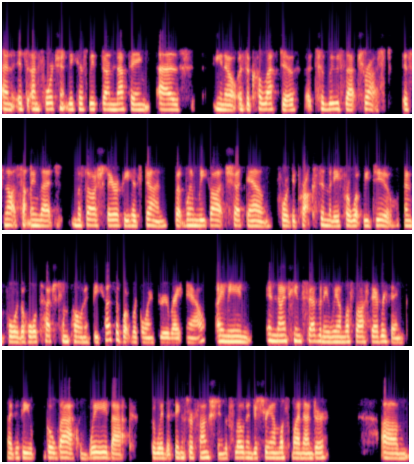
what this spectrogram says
And it's unfortunate because we've done nothing as, you know, as a collective to lose that trust. It's not something that massage therapy has done. But when we got shut down for the proximity for what we do and for the whole touch component because of what we're going through right now, I mean, in 1970, we almost lost everything. Like if you go back, way back, the way that things were functioning, the float industry almost went under um,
